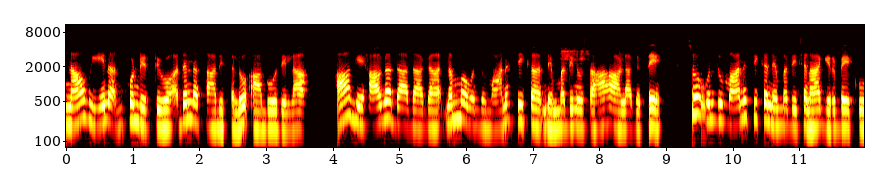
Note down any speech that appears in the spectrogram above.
ನಾವು ಏನ್ ಅನ್ಕೊಂಡಿರ್ತೀವೋ ಅದನ್ನ ಸಾಧಿಸಲು ಆಗೋದಿಲ್ಲ. ಹಾಗೆ ಹಾಗದಾದಾಗ ನಮ್ಮ ಒಂದು ಮಾನಸಿಕ ನೆಮ್ಮದಿನೂ ಸಹ ಹಾಳಾಗತ್ತೆ. ಸೊ ಒಂದು ಮಾನಸಿಕ ನೆಮ್ಮದಿ ಚೆನ್ನಾಗಿರ್ಬೇಕು.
